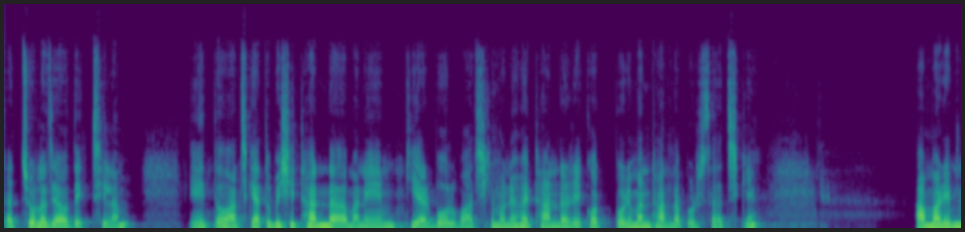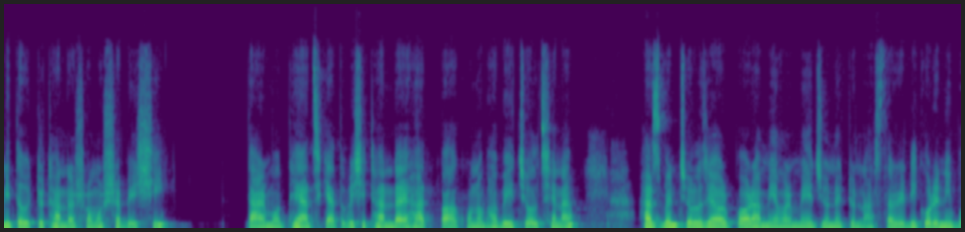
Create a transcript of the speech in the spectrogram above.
তার চলে যাওয়া দেখছিলাম। এই তো আজকে এত বেশি ঠান্ডা মানে কি আর বলব? আজকে মনে হয় ঠান্ডার রেকর্ড পরিমাণ ঠান্ডা পড়ছে আজকে। আমার এমনিতেও একটু ঠান্ডার সমস্যা বেশি। তার মধ্যে আজকে এত বেশি ঠান্ডায় হাত পা কোনোভাবেই চলছে না। হাসব্যান্ড চলে যাওয়ার পর আমি আমার মেয়ের জন্য একটু নাস্তা রেডি করে নিব।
